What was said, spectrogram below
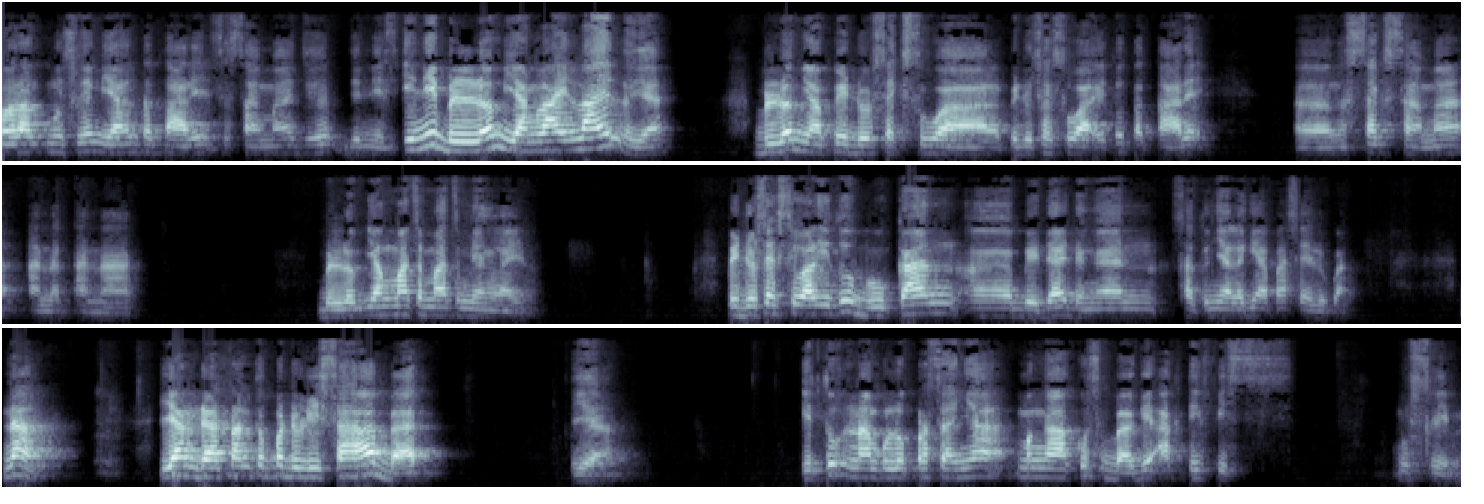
orang muslim yang tertarik sesama jenis ini belum yang lain-lain loh ya belum yang pedoseksual. Pedoseksual itu tertarik e, ngeseks sama anak-anak. Belum yang macam-macam yang lain. Pedoseksual itu bukan e, beda dengan satunya lagi apa saya lupa. Nah, yang datang ke peduli sahabat, ya, itu 60 persennya mengaku sebagai aktivis muslim.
